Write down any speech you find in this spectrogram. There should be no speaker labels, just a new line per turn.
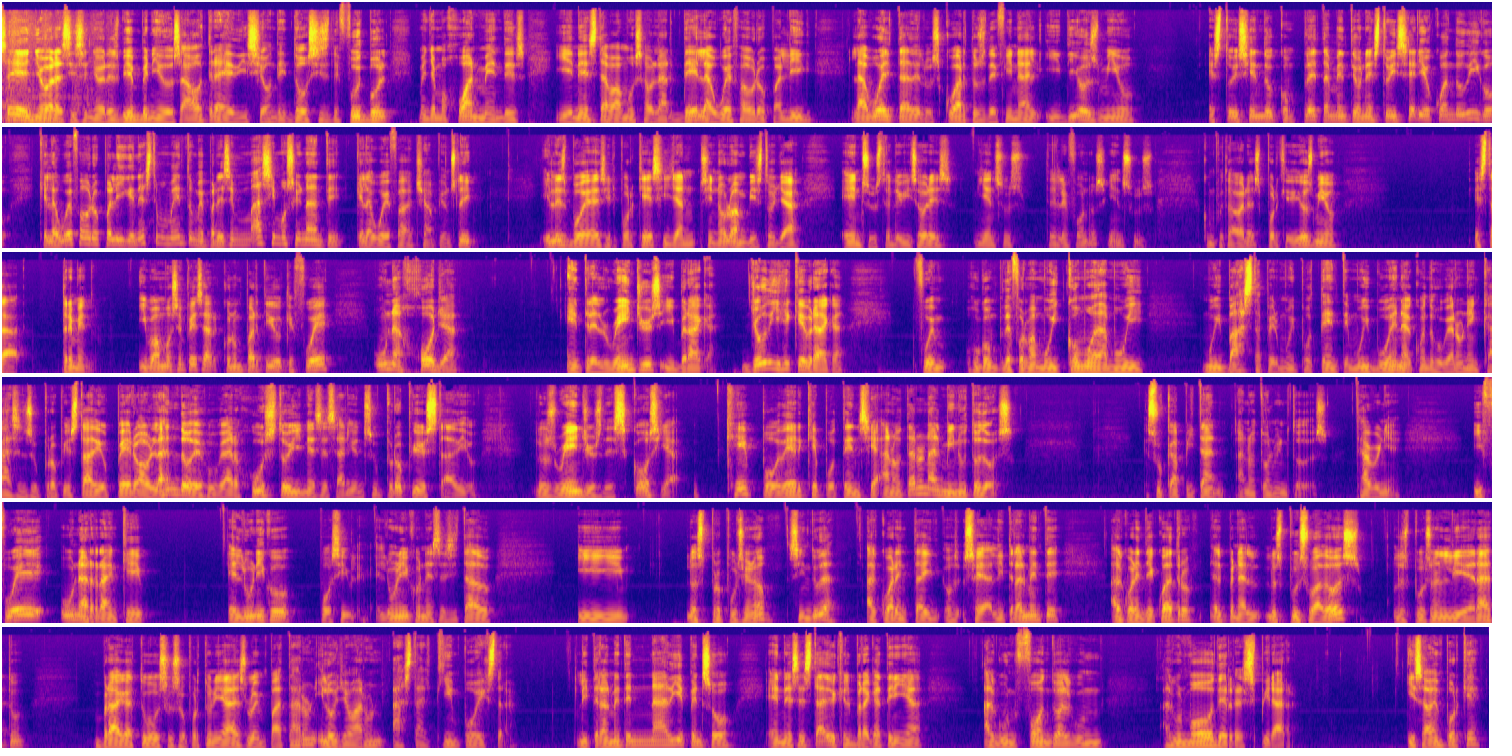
Señoras y señores, bienvenidos a otra edición de Dosis de Fútbol. Me llamo Juan Méndez y en esta vamos a hablar de la UEFA Europa League, la vuelta de los cuartos de final y Dios mío, estoy siendo completamente honesto y serio cuando digo que la UEFA Europa League en este momento me parece más emocionante que la UEFA Champions League. Y les voy a decir por qué si, ya, si no lo han visto ya en sus televisores y en sus teléfonos y en sus computadoras, porque Dios mío, está tremendo. Y vamos a empezar con un partido que fue una joya entre el Rangers y Braga. Yo dije que Braga fue, jugó de forma muy cómoda, muy, muy vasta, pero muy potente, muy buena cuando jugaron en casa en su propio estadio. Pero hablando de jugar justo y necesario en su propio estadio, los Rangers de Escocia, qué poder, qué potencia, anotaron al minuto 2. Su capitán anotó al minuto 2, Tavernier. Y fue un arranque el único posible, el único necesitado. Y los propulsionó, sin duda. Al 40, o sea, literalmente al 44 el penal los puso a dos, los puso en el liderato. Braga tuvo sus oportunidades, lo empataron y lo llevaron hasta el tiempo extra. Literalmente nadie pensó en ese estadio que el Braga tenía algún fondo, algún, algún modo de respirar. ¿Y saben por qué?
